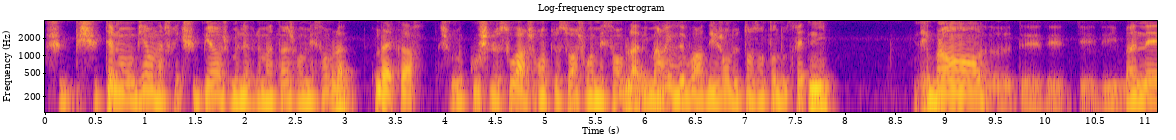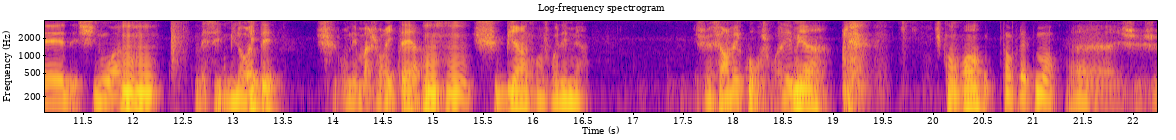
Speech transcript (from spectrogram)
Je suis, je suis tellement bien en Afrique, je suis bien, je me lève le matin, je vois mes semblables. D'accord. Je me couche le soir, je rentre le soir, je vois mes semblables. Il m'arrive Mhm. de voir des gens de temps en temps d'autres ethnies. Des Blancs, euh, des, des- des- des Libanais, des Chinois. Mhm. Mais c'est une minorité. Je suis- on est majoritaire. Mhm. Je suis bien quand je vois les miens. Je vais faire mes cours, je vois les miens. tu comprends? Complètement. Euh, je, je,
